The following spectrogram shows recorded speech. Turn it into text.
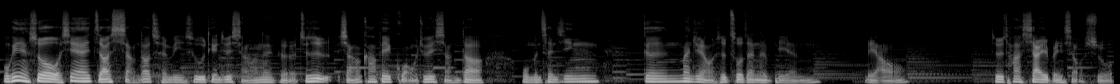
我跟你说，我现在只要想到成品书店，就想到那个，就是想到咖啡馆，我就会想到我们曾经跟曼娟老师坐在那边聊，就是他下一本小说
